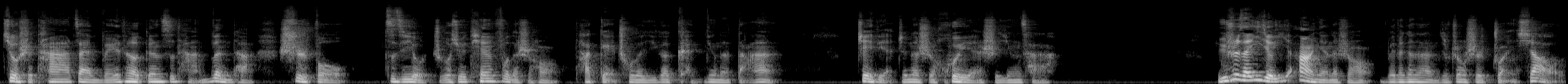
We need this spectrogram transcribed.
就是他在维特根斯坦问他是否自己有哲学天赋的时候，他给出了一个肯定的答案，这点真的是慧眼识英才啊。于是，在一九一二年的时候，维特根斯坦就正式转校了，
